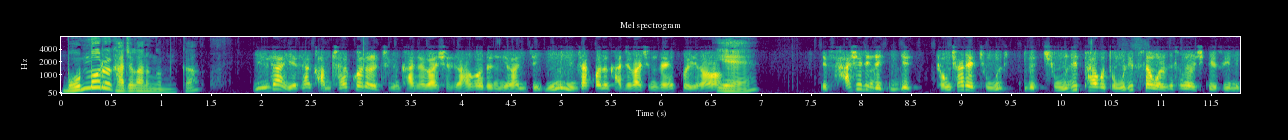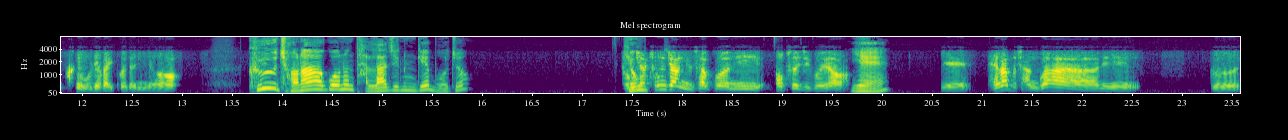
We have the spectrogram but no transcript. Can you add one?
뭔뭐를 가져가는 겁니까? 인사 예산 감찰권을 지금 가져가시려 하거든요. 이제 이미 인사권을 가져가신다 했고요. 예. 사실 이제 이게 경찰의 중립, 중립 하고 독립성을 훼손을 시킬 수 있는 큰 우려가 있거든요. 그 전하고는 달라지는 게 뭐죠? 경찰청장 인사권이 없어지고요. 예. 예, 행안부 장관이 그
